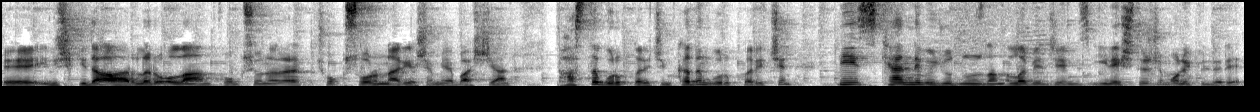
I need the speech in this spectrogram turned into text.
e, ilişkide ağrıları olan, fonksiyonel olarak çok sorunlar yaşamaya başlayan hasta grupları için, kadın grupları için biz kendi vücudunuzdan alabileceğimiz iyileştirici molekülleri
